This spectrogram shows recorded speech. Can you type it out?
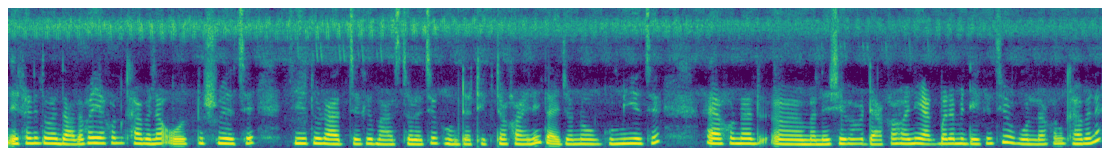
এখানে তোমার দাদাভাই এখন খাবে না, ও একটু শুয়েছে। যেহেতু রাত জেগে মাছ ধরেছে, ঘুমটা ঠিকঠাক হয়নি, তাই জন্য ও ঘুমিয়েছে। এখন আর মানে সেভাবে ডাকা হয়নি। একবার আমি ডেকেছি ও বলল এখন খাবে না।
